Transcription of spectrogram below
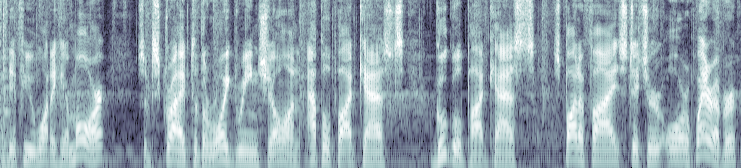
If you want to hear more, subscribe to The Roy Green Show on Apple Podcasts, Google Podcasts, Spotify, Stitcher, or wherever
